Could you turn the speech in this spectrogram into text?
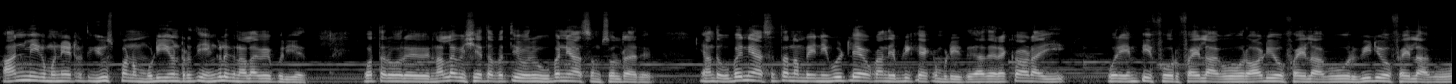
ஆன்மீக முன்னேற்றத்துக்கு யூஸ் பண்ண முடியுன்றது எங்களுக்கு நல்லாவே புரியாது. ஒருத்தர் ஒரு நல்ல விஷயத்தை பற்றி ஒரு உபன்யாசம் சொல்கிறாரு அந்த உபன்யாசத்தை நம்ம இனி வீட்டிலே உட்காந்து எப்படி கேட்க முடியுது? அது ரெக்கார்ட் ஆகி ஒரு எம்பி ஃபோர் ஃபைல் ஆகவோ ஒரு ஆடியோ ஃபைல் ஒரு வீடியோ ஃபைல் ஆகவோ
